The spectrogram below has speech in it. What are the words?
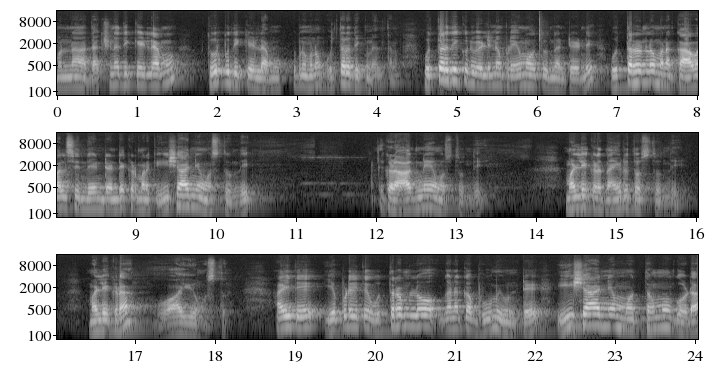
మొన్న దక్షిణ దిక్కు వెళ్ళాము తూర్పు దిక్కు వెళ్ళాము. ఇప్పుడు మనం ఉత్తర దిక్కున వెళ్తున్నాం. ఉత్తర దిక్కును వెళ్ళినప్పుడు ఏమవుతుందంటే అండి ఉత్తరంలో మనకు కావాల్సింది ఏంటంటే ఇక్కడ మనకి ఈశాన్యం వస్తుంది. ఇక్కడ ఆగ్నేయం వస్తుంది మళ్ళీ ఇక్కడ నైరుతి వస్తుంది మళ్ళీ ఇక్కడ వాయువ్యం వస్తుంది. అయితే ఎప్పుడైతే ఉత్తరంలో గనక భూమి ఉంటే ఈశాన్యం మొత్తము కూడా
